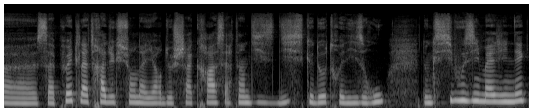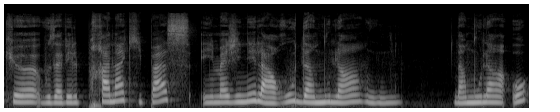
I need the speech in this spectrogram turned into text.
Euh, ça peut être la traduction d'ailleurs de chakra, certains disent disque, d'autres disent roue. Donc si vous imaginez que vous avez le prana qui passe, imaginez la roue d'un moulin ou d'un moulin à eau,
